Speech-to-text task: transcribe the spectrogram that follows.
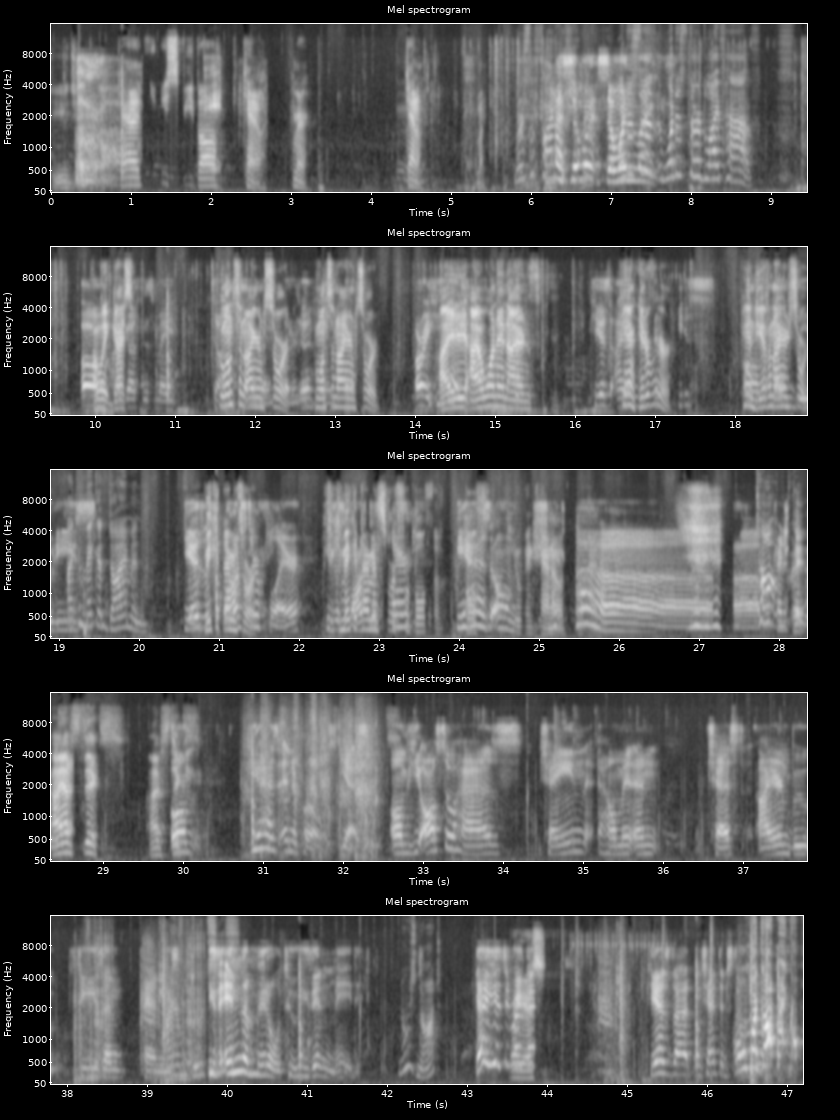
GG. Cannon, give me speedball. Cannon, come here. Cannon. Come on. Where's the final? someone, someone does like. the, what does Third Life have? Oh, wait, I guys. got this, mate. Who wants an iron sword? Who wants an iron sword? All right, he I has, I want an iron. s- he has iron. Pan, get over here. He's, Pan, do you have an um, iron sword? booties. I can make a diamond. He has Make a a diamond monster sword. flare. You He's can make a diamond sword flare. for both of He both has um. you and shut Kano. Uh, I'm Tom- Wait. I have sticks. I have sticks. Um, he has ender pearls. Yes. Um, he also has chain, helmet, and chest, iron booties, and panties. Iron boots. He's in the middle too. He's in mid. No, he's not. Yeah, he is There right he there. is. He has that enchanted stone. Oh my. God, Mango!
